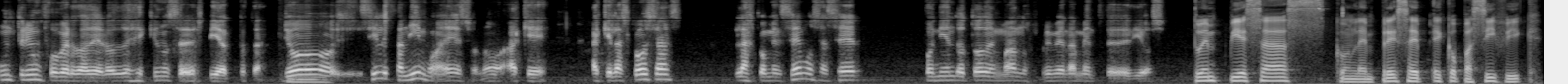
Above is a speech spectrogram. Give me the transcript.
un triunfo verdadero desde que uno se despierta. Yo sí les animo a eso, ¿no? A que, a que las cosas las comencemos a hacer poniendo todo en manos primeramente de Dios. Tú empiezas con la empresa Eco Pacific.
